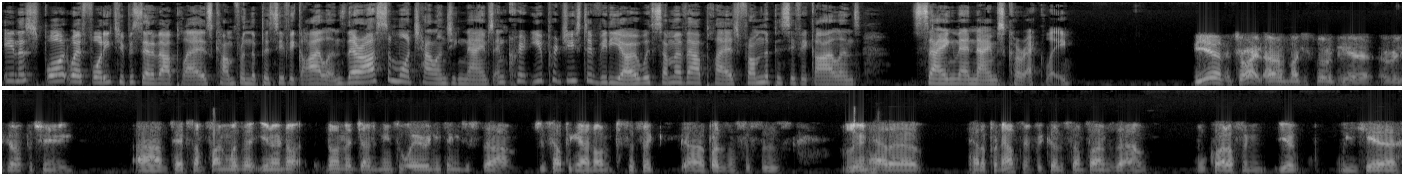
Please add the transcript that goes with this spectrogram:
in a sport where 42% of our players come from the Pacific Islands, there are some more challenging names. And Krit, you produced a video with some of our players from the Pacific Islands saying their names correctly. Yeah, that's right. Um, I just thought it'd be a, a really good opportunity um, to have some fun with it. You know, not not in a judgmental way or anything. Just um, just helping our non-Pacific uh, brothers and sisters learn how to how to pronounce it because sometimes, um, well, quite often, yeah, we hear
